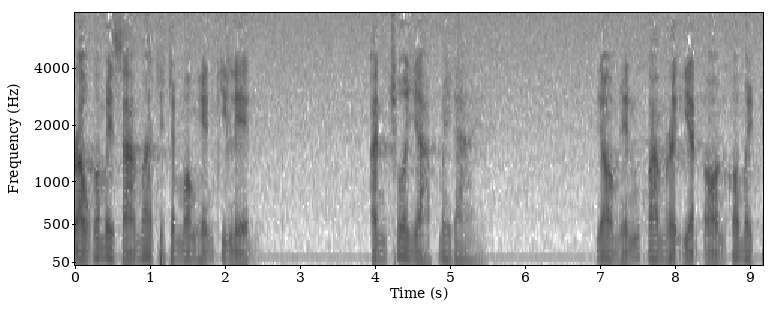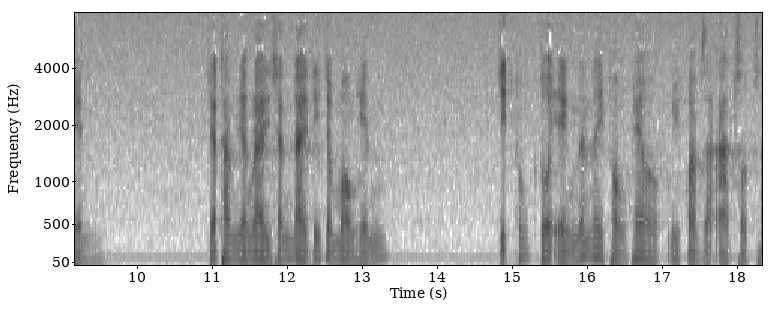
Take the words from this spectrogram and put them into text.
เราก็ไม่สามารถที่จะมองเห็นกิเลสอันชั่วหยาบไม่ได้ ย่อมเห็นความละเอียดอ่อนก็ไม่เป็น จะทำอย่างไรชั้นใดที่จะมองเห็น จิตของตัวเองนั้นให้ผ่องแผ้วมีความสะอาดสดใส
